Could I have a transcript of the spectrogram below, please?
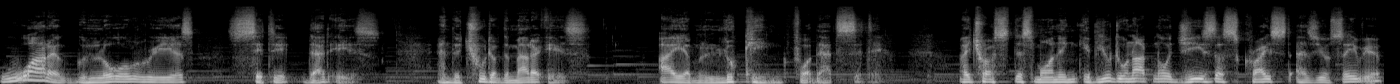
What a glorious city that is. And the truth of the matter is, I am looking for that city. I trust this morning, if you do not know Jesus Christ as your Savior,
